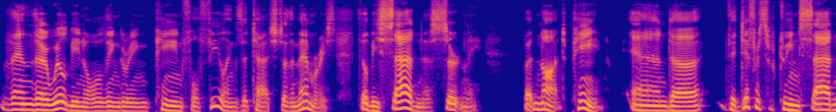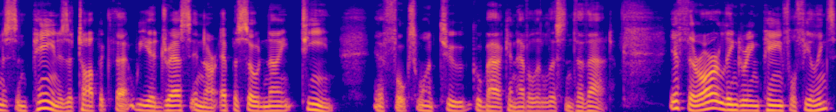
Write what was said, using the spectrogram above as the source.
then there will be no lingering painful feelings attached to the memories. There'll be sadness, certainly, but not pain. And uh, the difference between sadness and pain is a topic that we address in our episode 19, if folks want to go back and have a little listen to that. If there are lingering painful feelings,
